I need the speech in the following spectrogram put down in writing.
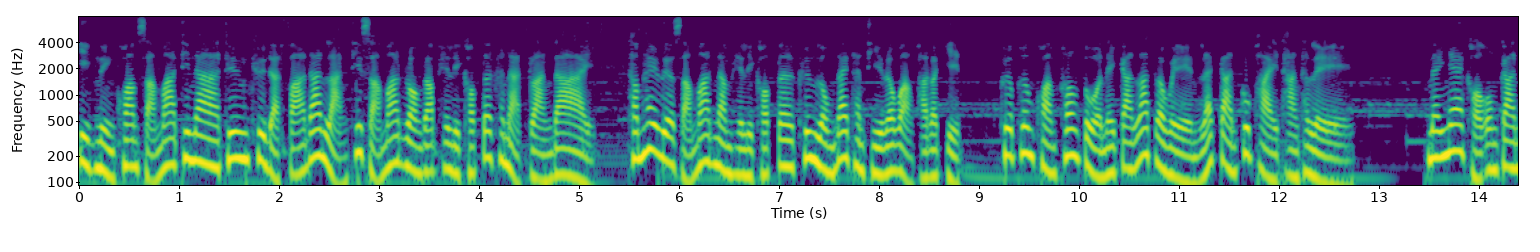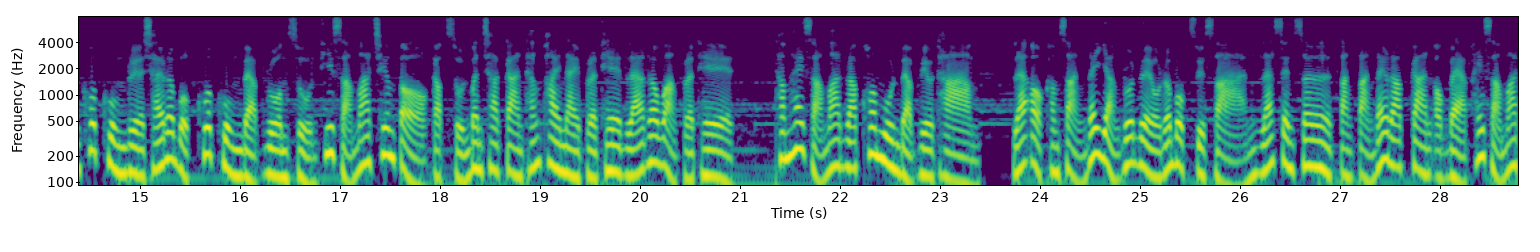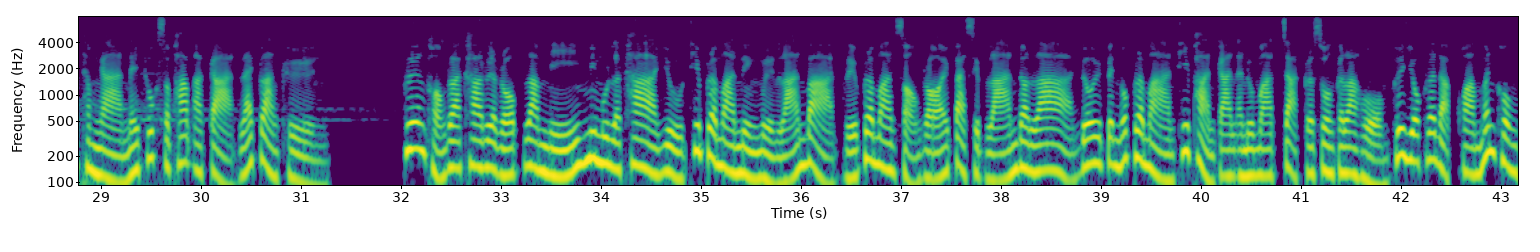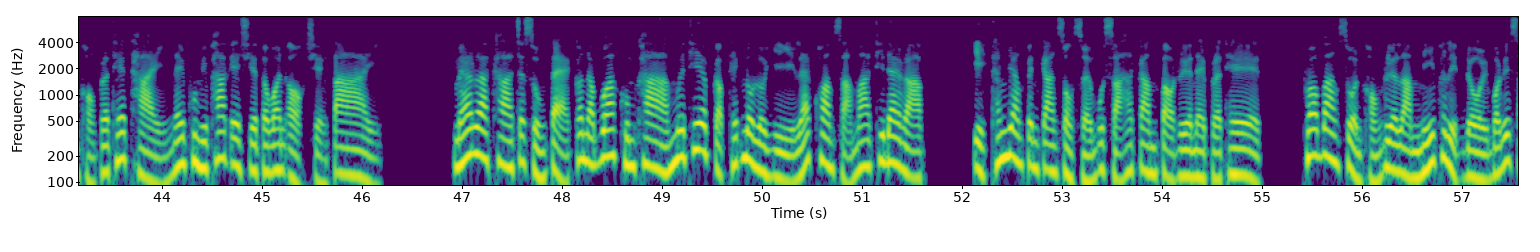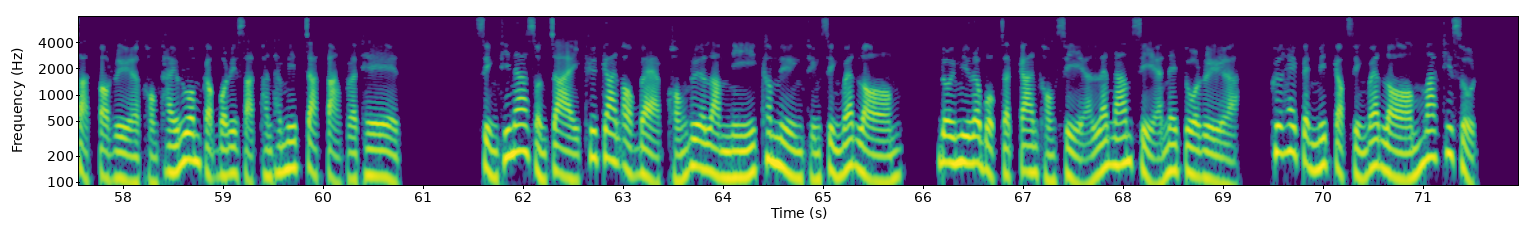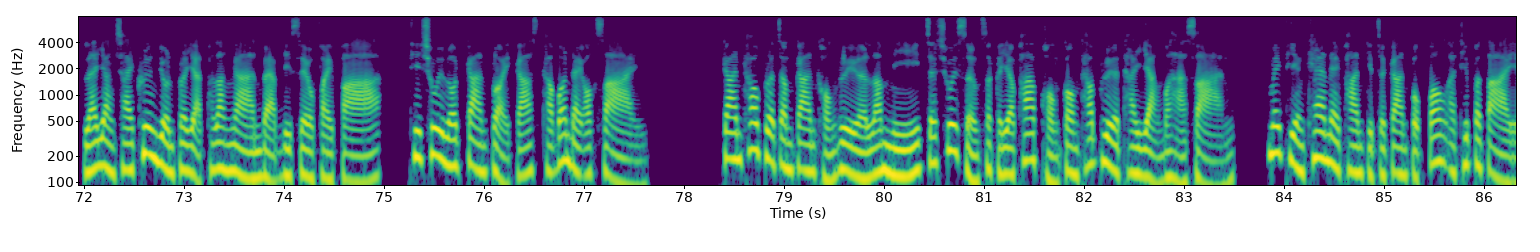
อีกหนึ่งความสามารถที่น่าทึ่งคือดัดฟ้าด้านหลังที่สามารถรองรับเฮลิคอปเตอร์ขนาดกลางได้ทำให้เรือสามารถนำเฮลิคอปเตอร์ขึ้นลงได้ทันทีระหว่างภารกิจ เพื่อเพิ่มความคล่องตัวในการลาดตระเวนและการกู้ภัยทางทะเล ในแง่ขององค์การควบคุมเรือใช้ระบบควบคุมแบบรวมศูนย์ที่สามารถเชื่อมต่อกับศูนย์บัญชาการทั้งภายในประเทศและระหว่างประเทศทำให้สามารถรับข้อมูลแบบเรียลไทม์และออกคำสั่งได้อย่างรวดเร็วระบบสื่อสาร และเซ็นเซอร์ต่างๆ ได้รับการออกแบบให้สามารถทำงานในทุกสภาพอากาศและกลางคืน เรื่องของราคาเรือรบลำนี้มีมูลค่าอยู่ที่ประมาณ 10,000 ล้านบาท หรือประมาณ 280 ล้านดอลลาร์ โดยเป็นงบประมาณที่ผ่านการอนุมัติจากกระทรวงกลาโหม เพื่อยกระดับความมั่นคงของประเทศไทยในภูมิภาคเอเชียตะวันออกเฉียงใต้ แม้ราคาจะสูงแต่ก็นับว่าคุ้มค่าเมื่อเทียบกับเทคโนโลยีและความสามารถที่ได้รับ อีกทั้งยังเป็นการส่งเสริมอุตสาหกรรมต่อเรือในประเทศเพราะบางส่วนของเรือลำนี้ผลิตโดยบริษัทต่อเรือของไทยร่วมกับบริษัทพันธมิตรจากต่างประเทศ สิ่งที่น่าสนใจคือการออกแบบของเรือลำนี้คำนึงถึงสิ่งแวดล้อม โดยมีระบบจัดการของเสียและน้ำเสียในตัวเรือ เพื่อให้เป็นมิตรกับสิ่งแวดล้อมมากที่สุด และยังใช้เครื่องยนต์ประหยัดพลังงานแบบดีเซลไฟฟ้า ที่ช่วยลดการปล่อยก๊าซคาร์บอนไดออกไซด์การเข้าประจำการของเรือลำนี้จะช่วยเสริมศักยภาพของกองทัพเรือไทยอย่างมหาศาล ไม่เพียงแค่ในพานกิจการปกป้องอธิปไตย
